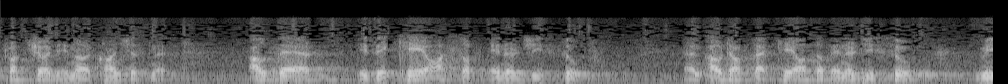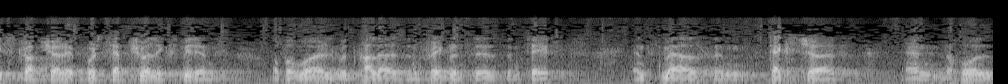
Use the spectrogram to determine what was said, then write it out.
structured in our consciousness. Out there is a chaos of energy soup. And out of that chaos of energy soup, we structure a perceptual experience of a world with colors and fragrances and tastes and smells and textures and the whole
